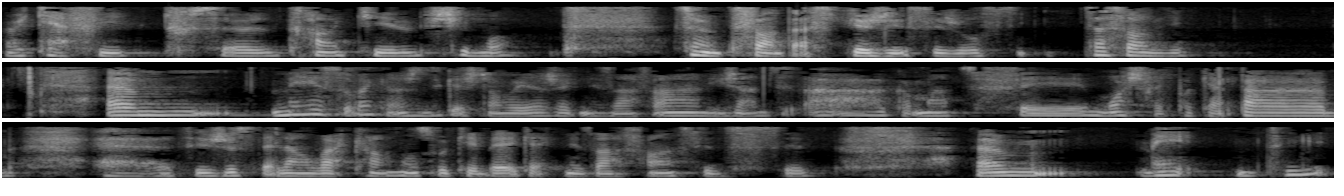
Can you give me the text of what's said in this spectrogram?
un café tout seul, tranquille, chez moi. C'est un petit fantasme que j'ai ces jours-ci. Ça s'en vient. Euh, mais souvent, quand je dis que je suis en voyage avec mes enfants, les gens disent Ah, comment tu fais? Moi, je serais pas capable. Euh, c'est juste aller en vacances au Québec avec mes enfants, c'est difficile. Euh, mais, tu sais,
